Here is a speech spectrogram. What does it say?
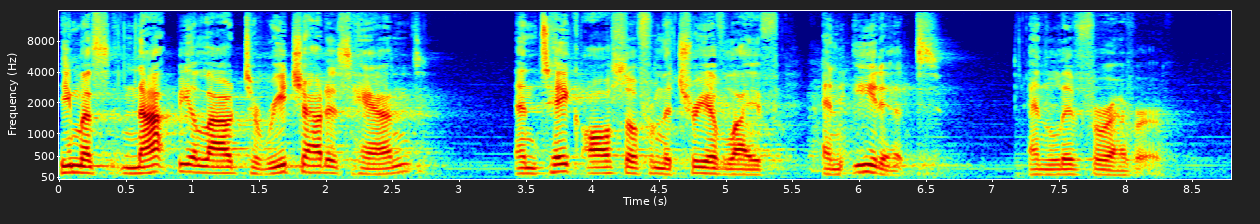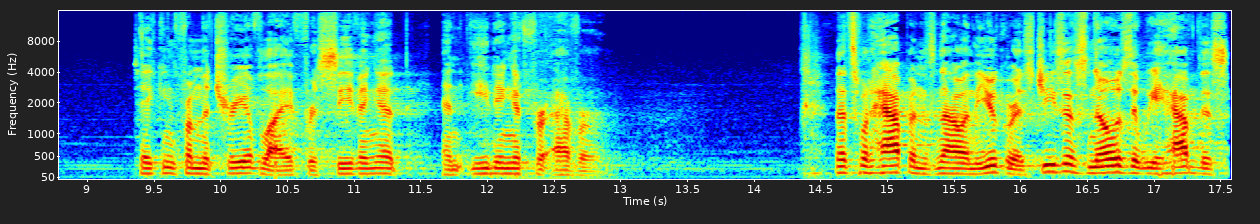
he must not be allowed to reach out his hand and take also from the tree of life and eat it and live forever. Taking from the tree of life, receiving it, and eating it forever. That's what happens now in the Eucharist. Jesus knows that we have this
